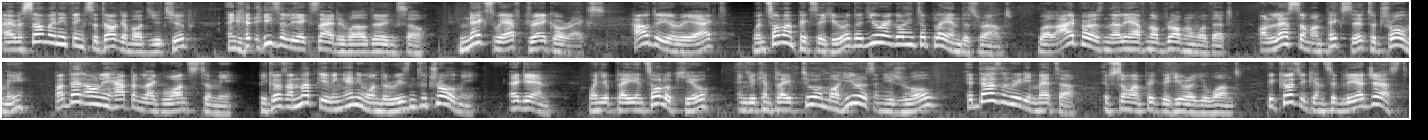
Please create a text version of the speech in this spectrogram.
I have so many things to talk about YouTube and get easily excited while doing so. Next we have Draco Rex. How do you react when someone picks a hero that you are going to play in this round? Well, I personally have no problem with that. Unless someone picks it to troll me, but that only happened like once to me. Because I'm not giving anyone the reason to troll me. Again, when you play in solo queue and you can play two or more heroes in each role, it doesn't really matter if someone picked the hero you want. Because you can simply adjust.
